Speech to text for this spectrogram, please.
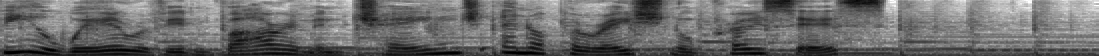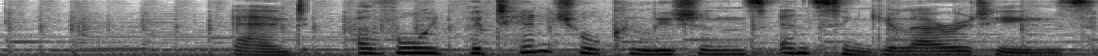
be aware of environment change and operational process, and avoid potential collisions and singularities.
